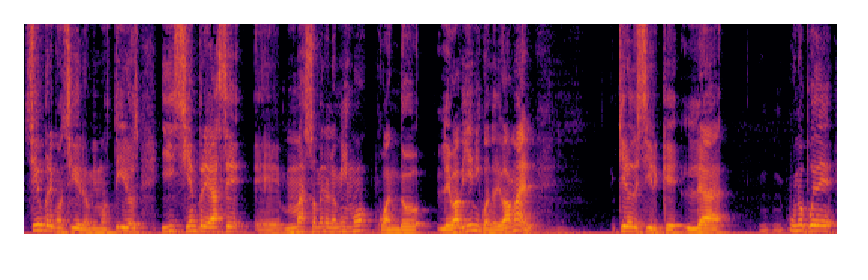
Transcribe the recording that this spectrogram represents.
siempre consigue los mismos tiros y siempre hace eh, más o menos lo mismo cuando le va bien y cuando le va mal. Quiero decir que la, uno puede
